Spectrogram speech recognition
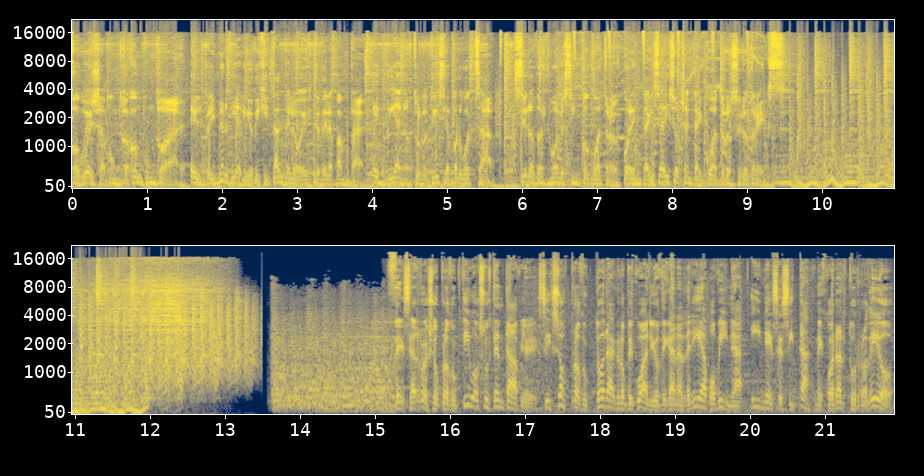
Infohuella.com.ar, el primer diario digital del oeste de La Pampa. Envíanos tu noticia por WhatsApp 02954 468403. Desarrollo productivo sustentable. Si sos productor agropecuario de ganadería bovina y necesitas mejorar tu rodeo,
